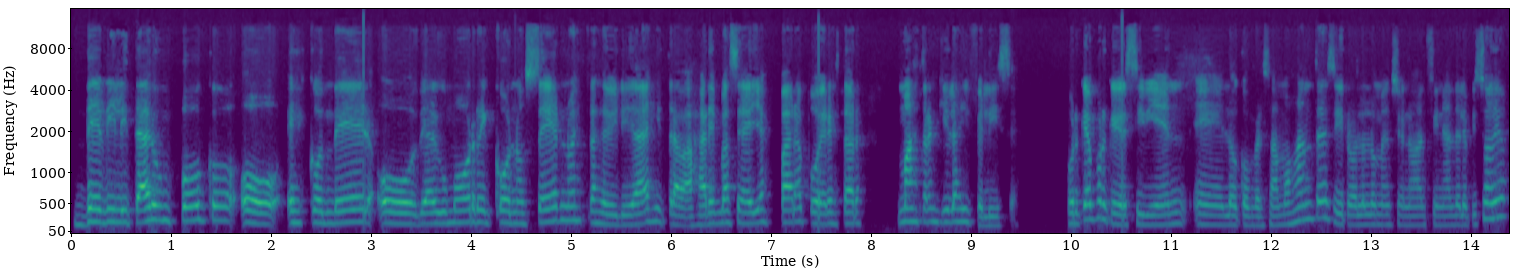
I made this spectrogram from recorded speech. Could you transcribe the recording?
debilitar un poco o esconder o de algún modo reconocer nuestras debilidades y trabajar en base a ellas para poder estar más tranquilas y felices. ¿Por qué? Porque si bien eh, lo conversamos antes y Rola lo mencionó al final del episodio,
